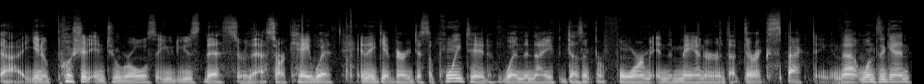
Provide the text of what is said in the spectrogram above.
uh, you know, push it into roles that you'd use this or the SRK with, and they get very disappointed when the knife doesn't perform in the manner that they're expecting. And that, once again,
